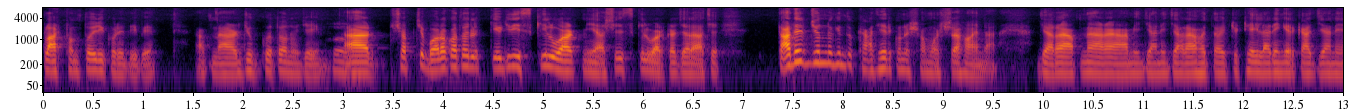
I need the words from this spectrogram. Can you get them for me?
প্ল্যাটফর্ম তৈরি করে দিবে আপনার যোগ্যতা অনুযায়ী। আর সবচেয়ে বড় কথা হলো কেউ যদি স্কিল ওয়ার্ক নিয়ে আসে স্কিল ওয়ার্কার যারা আছে তাদের জন্য কিন্তু কাজের কোনো সমস্যা হয় না। যারা আপনার আমি জানি যারা হয়তো একটু টেইলারিংয়ের কাজ জানে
